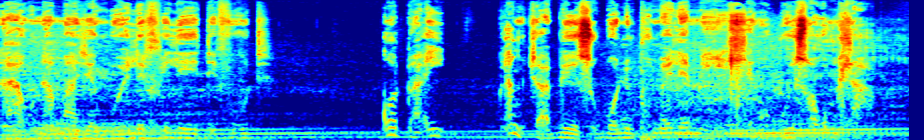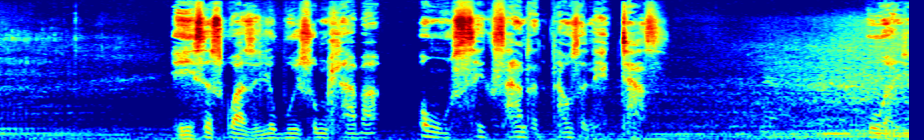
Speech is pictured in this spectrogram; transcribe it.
Naku namanje ngibuyele efilidi futhi. Kodwa ayi kuyangijabulisa ukubona imphumela emihle ngokubuyiswa komhlaba. Hey sesikwazile ukubuyisa umhlaba ongu-600000 hectares. Buka nje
